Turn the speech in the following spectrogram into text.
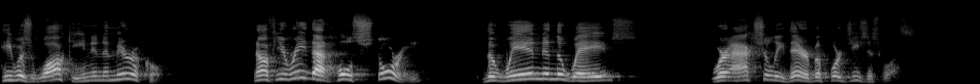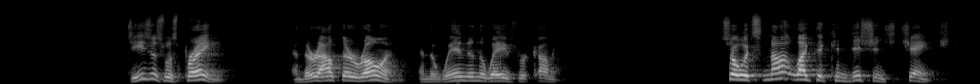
He was walking in a miracle. Now, if you read that whole story, the wind and the waves were actually there before Jesus was. Jesus was praying, and they're out there rowing, and the wind and the waves were coming. So it's not like the conditions changed.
